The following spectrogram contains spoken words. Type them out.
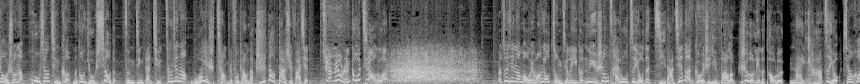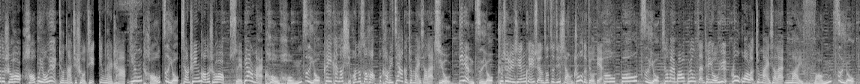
要我说呢，互相请客能够有效的增进感情。曾经呢，我也是抢着付账的，直到大学发现，居然没有人跟我抢了。而最近呢，某位网友总结了一个女生财务自由的几大阶段，可谓是引发了热烈的讨论。奶茶自由，想喝的时候毫不犹豫就拿起手机订奶茶；樱桃自由，想吃樱桃的时候随便买；口红自由，可以看到喜欢的色号，不考虑价格就买下来；酒店自由，出去旅行可以选择自己想住的酒店；包包自由，想买包不用攒钱犹豫，路过了就买下来；买房自由。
